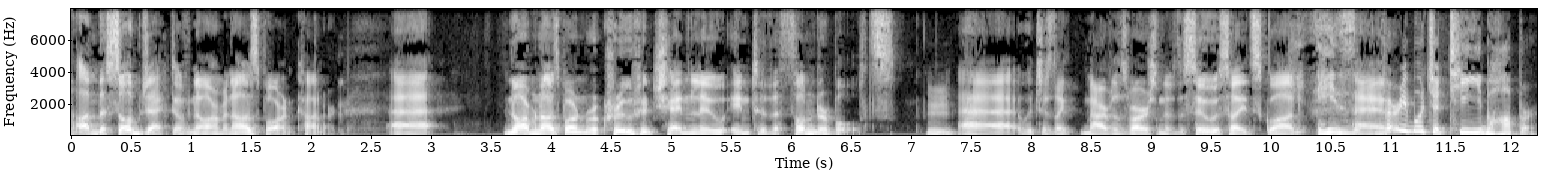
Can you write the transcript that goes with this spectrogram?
on the subject of Norman Osborn, Connor, uh, Norman Osborn recruited Chen Lu into the Thunderbolts, Hmm. uh, which is like Marvel's version of the Suicide Squad. He's Um, very much a team hopper.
